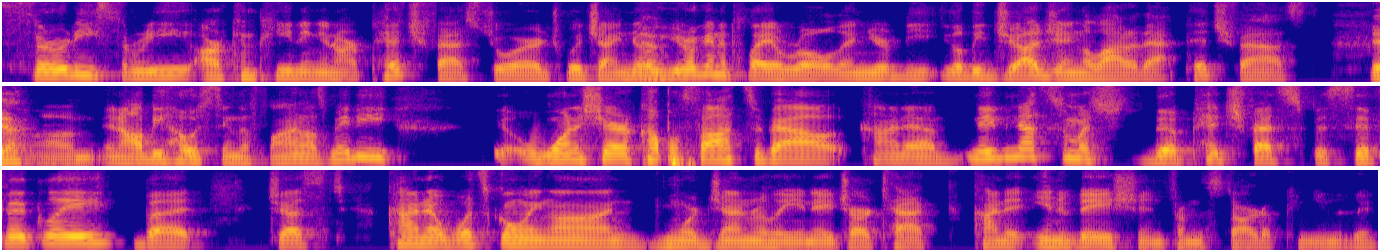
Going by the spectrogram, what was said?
33 are competing in our pitch fest george which i know yeah. you're going to play a role in. You'll be you'll be judging a lot of that pitch fest. Yeah. Um, and i'll be hosting the finals. Maybe want to share a couple thoughts about kind of maybe not so much the pitch fest specifically but just kind of what's going on more generally in hr tech kind of innovation from the startup community?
